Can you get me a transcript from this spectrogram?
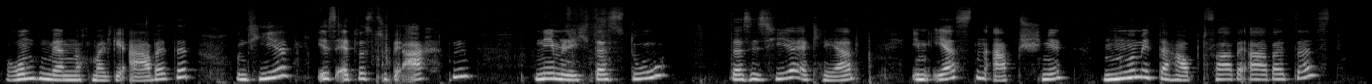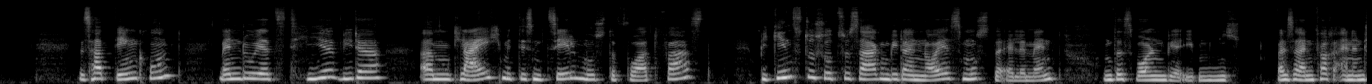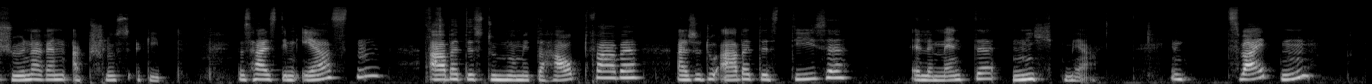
Runden werden nochmal gearbeitet und hier ist etwas zu beachten, nämlich dass du, das ist hier erklärt, im ersten Abschnitt nur mit der Hauptfarbe arbeitest. Das hat den Grund, wenn du jetzt hier wieder ähm, gleich mit diesem Zählmuster fortfährst, beginnst du sozusagen wieder ein neues Musterelement und das wollen wir eben nicht, weil es einfach einen schöneren Abschluss ergibt. Das heißt, im ersten arbeitest du nur mit der Hauptfarbe, also du arbeitest diese Elemente nicht mehr. Im zweiten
